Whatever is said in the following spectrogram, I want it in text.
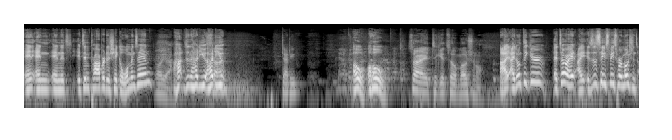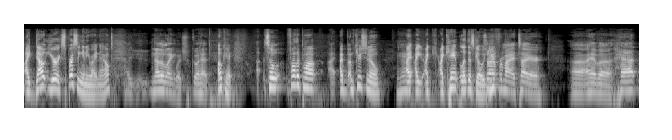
And and and it's it's improper to shake a woman's hand. Oh, yeah. How, then how do you how do you? Daddy. Oh oh. Sorry to get so emotional. I, I don't think you're. It's all right. I, it's a safe space for emotions. I doubt you're expressing any right now. I, another language. Go ahead. Okay. Uh, so Father Pa, I, I, I'm curious to know. I, I, I I can't let this go. Sorry You- for my attire. Uh, I have a hat,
